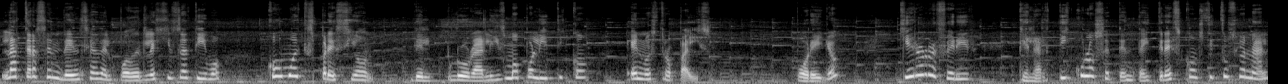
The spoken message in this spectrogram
la trascendencia del Poder Legislativo como expresión del pluralismo político en nuestro país. Por ello, quiero referir que el artículo 73 constitucional,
